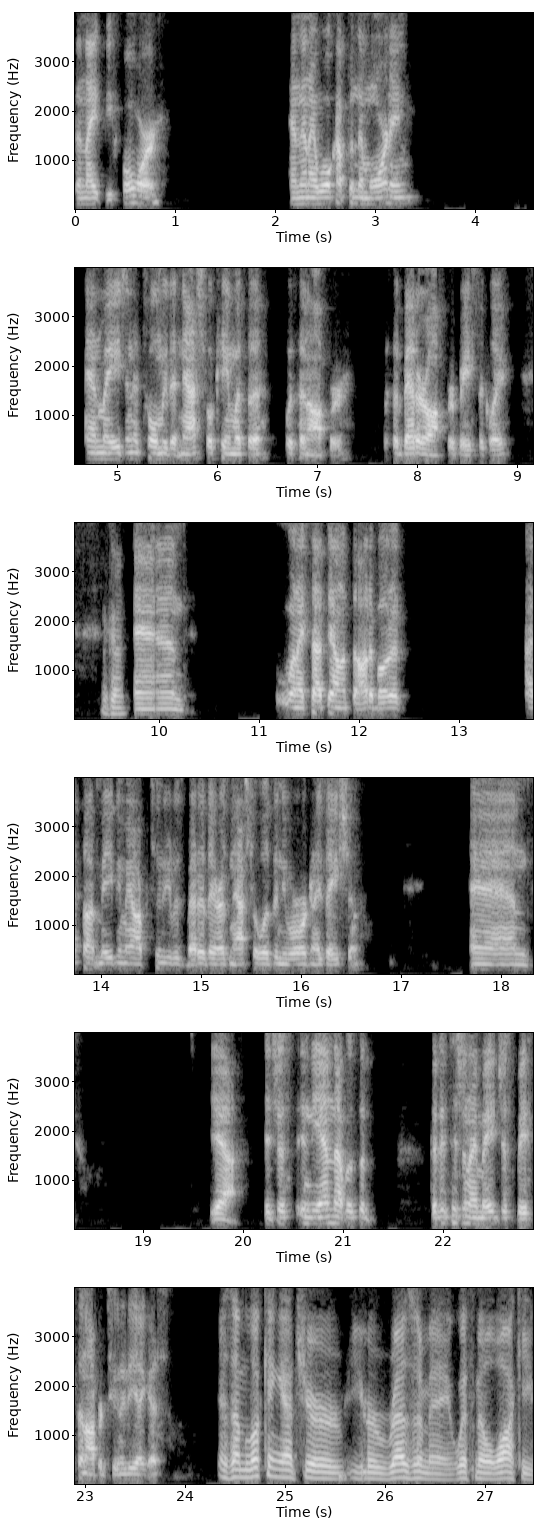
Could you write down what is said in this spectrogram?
the night before. And then I woke up in the morning and my agent had told me that Nashville came with a with an offer, with a better offer basically. Okay. And when I sat down and thought about it, I thought maybe my opportunity was better there as Nashville was a newer organization. And yeah, it just in the end that was the the decision I made just based on opportunity, I guess. As I'm looking at your your resume with Milwaukee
